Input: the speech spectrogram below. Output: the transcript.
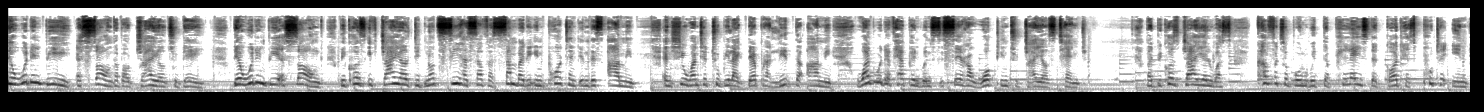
there wouldn't be a song about Jael today. There wouldn't be a song because if Jael did not see herself as somebody important in this army and she wanted to be like Deborah, lead the army, what would have happened when Sisera walked into Jael's tent? But because Jael was comfortable with the place that God has put her in,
